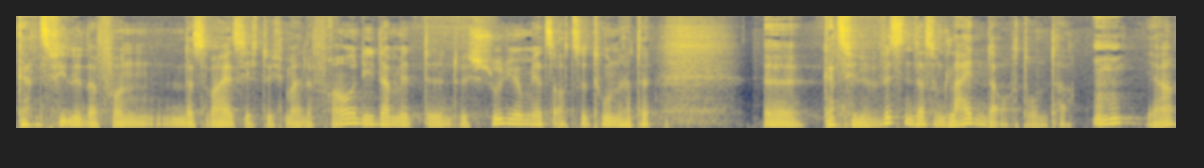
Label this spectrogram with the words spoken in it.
ganz viele davon, das weiß ich durch meine Frau, die damit äh, durchs Studium jetzt auch zu tun hatte, äh, ganz viele wissen das und leiden da auch drunter. Mhm. Ja.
